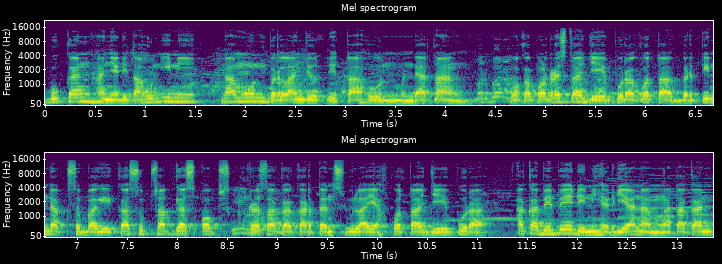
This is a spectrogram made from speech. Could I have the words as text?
bukan hanya di tahun ini, namun berlanjut di tahun mendatang. Wakapolresta Jayapura Kota bertindak sebagai Kasub Satgas Ops Rasaga Kartens wilayah Kota Jayapura, AKBP Deni Herdiana mengatakan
